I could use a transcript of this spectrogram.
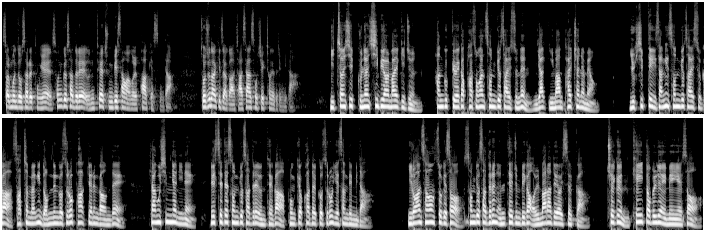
설문조사를 통해 선교사들의 은퇴 준비 상황을 파악했습니다. 조준하 기자가 자세한 소식 전해드립니다. 2019년 12월 말 기준 한국교회가 파송한 선교사의 수는 약 2만 8천여 명. 60대 이상인 선교사의 수가 4천 명이 넘는 것으로 파악되는 가운데 향후 10년 이내 1세대 선교사들의 은퇴가 본격화될 것으로 예상됩니다. 이러한 상황 속에서 선교사들은 은퇴 준비가 얼마나 되어 있을까? 최근 KWMA에서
